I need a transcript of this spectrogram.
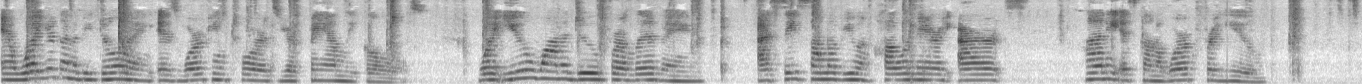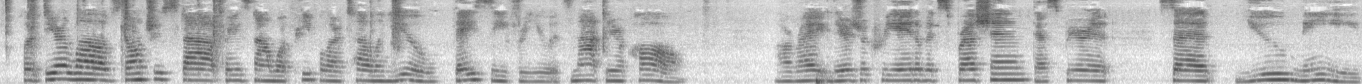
And what you're going to be doing is working towards your family goals. What you want to do for a living, I see some of you in culinary arts. Honey, it's going to work for you. But, dear loves, don't you stop based on what people are telling you they see for you. It's not their call. All right, there's your creative expression that Spirit said you need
